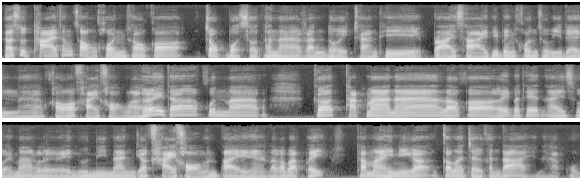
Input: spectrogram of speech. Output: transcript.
แล้วสุดท้ายทั้งสองคนเขาก็จบบทสนทนากันโดยการที่ปลายสายที่เป็นคนสวีเดนนะครับเขาก็ขายของว่า เฮ้ย ถ้าคุณมาก็ทักมานะ แล้วก็เฮ้ยประเทศไอสวยมากเลยนู่นนี่นั่นก็ขายของกันไปนะแล้วก็แบบเฮ้ยถ้ามาที่นี่ก็ก็มาเจอกันได้นะครับผม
